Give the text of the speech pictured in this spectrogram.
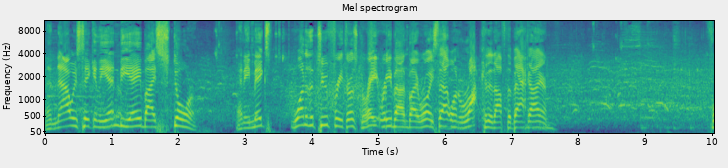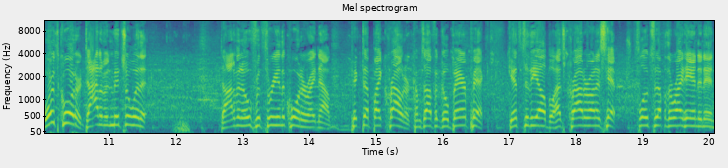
And now he's taking the NBA by storm. And he makes one of the two free throws. Great rebound by Royce. That one rocketed off the back iron. Fourth quarter, Donovan Mitchell with it. Donovan 0 for 3 in the quarter right now. Picked up by Crowder. Comes off a Gobert pick. Gets to the elbow. Has Crowder on his hip. Floats it up with the right hand and in.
